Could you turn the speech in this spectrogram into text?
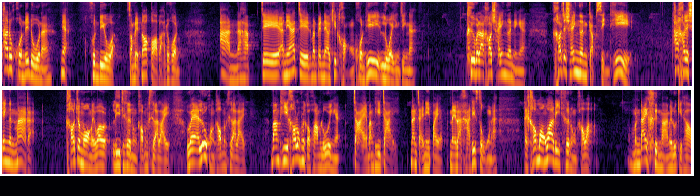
ถ้าทุกคนได้ดูนะ เนี่ย คุณดิวอะสำเร็จนอกกรอบอะทุกคน อ่านนะครับ เจ อันเนี้ยเจมันเป็นแนวคิดของคนที่รวยจริง ๆ นะ คือเวลาเขาใช้เงินอย่างเงี้ยเขาจะใช้เงินกับสิ่งที่ ถ้าเขาจะใช้เงินมากอะ่ะเขาจะมองเลยว่ารีเทิร์นของเขามันคืออะไรแวลูของเขามันคืออะไร บางทีเขาลงทุนกับความรู้อย่างเงี้ยจ่ายบางทีจ่ายนั่นจ่ายนี่ไปแบบในราคาที่สูงนะ แต่เขามองว่ารีเทิร์นของเขาอะ่ะมันได้คืนมาไม่รู้กี่เท่า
